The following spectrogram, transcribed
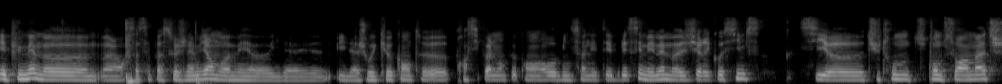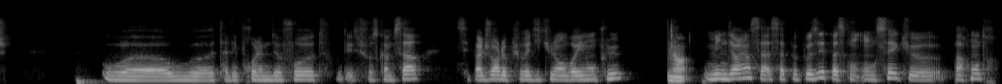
Et puis même, euh, alors ça c'est parce que je l'aime bien moi, mais euh, il, a, il a joué que quand, euh, principalement que quand Robinson était blessé, mais même Jericho Sims, si tu, tombes, tu tombes sur un match où, où tu as des problèmes de faute ou des choses comme ça, c'est pas le joueur le plus ridicule à envoyer non plus. Non. Mine de rien, ça, ça peut peser parce qu'on on sait que par contre,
